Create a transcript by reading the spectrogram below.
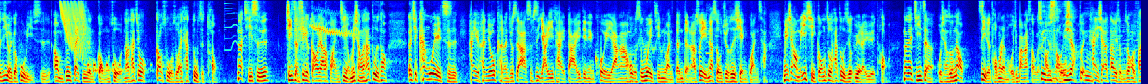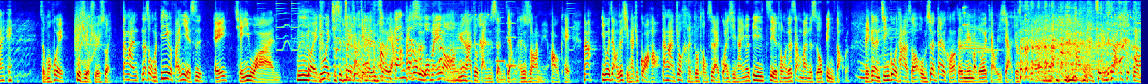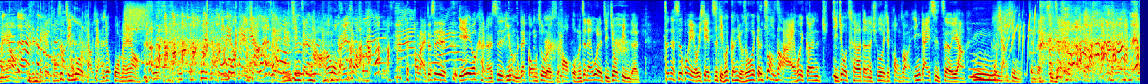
曾经有一个护理师啊，我们就在急诊工作，然后他就告诉我说，哎，他肚子痛。那其实急诊是一个高压的环境，我们想说他肚子痛，而且看位置，他也很有可能就是啊，是不是压力太大，一点点溃疡啊，或者是胃痉挛等等啊。所以那时候就是先观察，没想到我们一起工作，他肚子就越来越痛。那在急诊，我想说，那自己的同仁嘛，我就帮他扫个，所以就扫一下，对，看一下到底什么状况。我发现，哎，怎么会肚子有血水？当然，那时候我们第一个反应也是，哎，前一晚。对，因为其实最常见的是这样，他说我没有，因为他就单身这样子，他就说他没有。好，OK。那因为这样，我就请他去挂号。当然，就很多同事来关心他，因为毕竟自己的同事在上班的时候病倒了。每个人经过他的时候，我们虽然戴个口罩，可是眉毛都会调一下，就是。可是他就是我没有。每个同事经过调一下，他就我没有。故意故意经过看一下，哎呀，年轻真好。我没有。后来就是也有可能是因为我们在工作的时候，我们真的为了急救病人。真的是会有一些肢体会跟，有时候会跟器材会跟急救车等等去做一些碰撞，应该是这样。嗯，我相信你，真的是这样。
